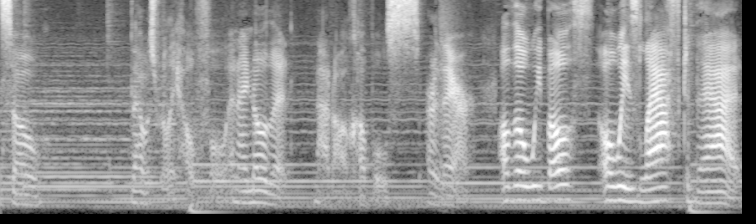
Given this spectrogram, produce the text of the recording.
and so that was really helpful. And I know that not all couples are there. Although we both always laughed that,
